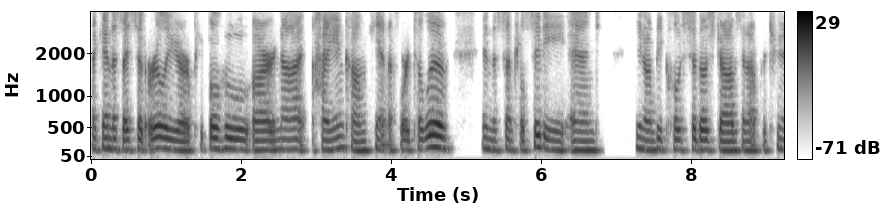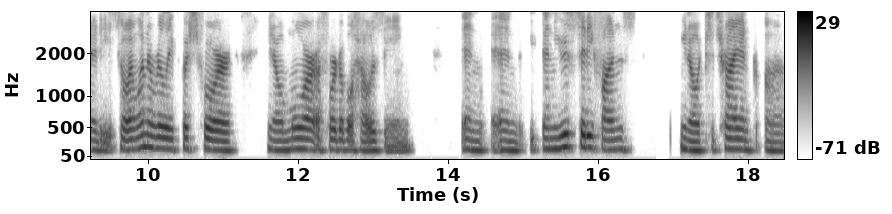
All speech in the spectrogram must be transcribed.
again, as I said earlier, people who are not high income can't afford to live in the central city and you know be close to those jobs and opportunities. So I want to really push for you know more affordable housing and and and use city funds you know to try and uh,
